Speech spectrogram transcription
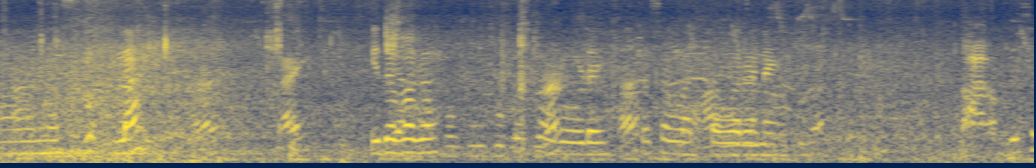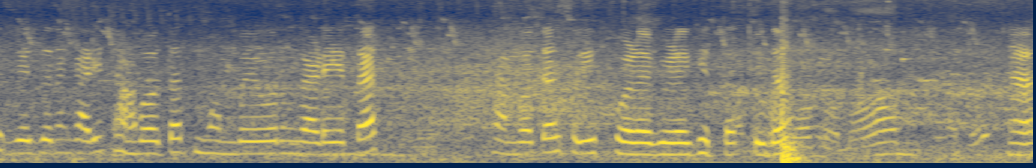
अनानस घेतला. इथं बघा. रोड आहे. कसं वातावरण आहे. आपले सगळेजण गाडी थांबवतात. मुंबईवरून गाड्या येतात. थांबवतात. सगळी फळं बिळं घेतात तिथं. हा.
